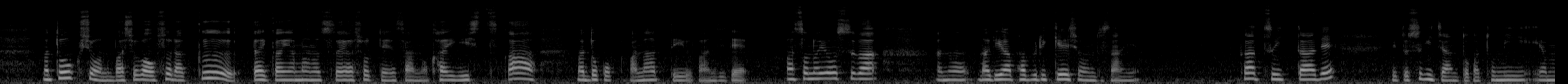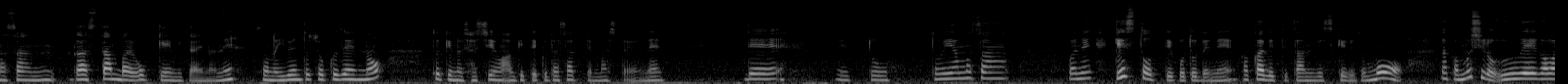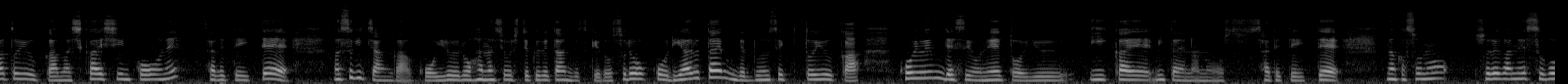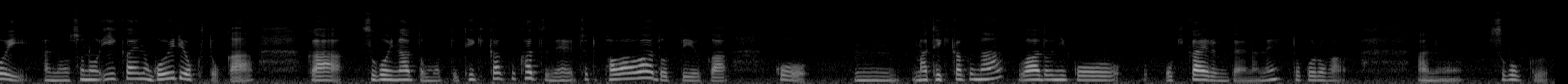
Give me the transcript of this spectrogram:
まあ、トークショーの場所はおそらく代官山の蔦屋書店さんの会議室か、まあ、どこかかなっていう感じで、まあ、その様子はあのマリア・パブリケーションズさんがツイッターで、えっと、スギちゃんとか富山さんがスタンバイ OK みたいなねそのイベント直前の時の写真を上げてくださってましたよね。でえっと富山さんはねゲストっていうことでね書かれてたんですけれどもなんかむしろ運営側というか、まあ、司会進行をねされていて、まあ、スギちゃんがこういろいろお話をしてくれたんですけどそれをこうリアルタイムで分析というかこういう意味ですよねという言い換えみたいなのをされていてなんかそのそれがねすごいあのその言い換えの語彙力とかがすごいなと思って的確かつねちょっとパワーワードっていうかこう、うんまあ、的確なワードにこう置き換えるみたいなねところがあのすごく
